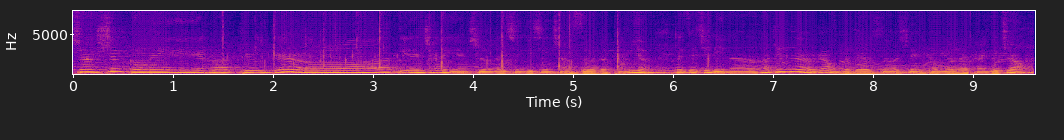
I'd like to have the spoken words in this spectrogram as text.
掌声鼓励 Happy Girl 一连串的演出来献给现场所有的朋友。那在这里呢，Hot Girl 让我们的所有摄影朋友来拍个照。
